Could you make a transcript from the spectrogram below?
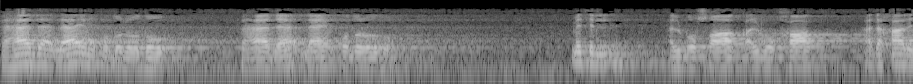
فهذا لا ينقض الوضوء. فهذا لا ينقض الوضوء. مثل البصاق المخاط هذا خارج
